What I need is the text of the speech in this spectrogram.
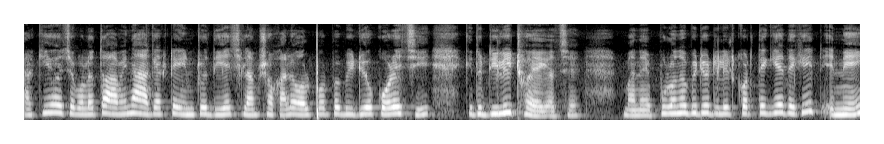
আর কি হয়েছে বলো তো, আমি না আগে একটা ইন্ট্রো দিয়েছিলাম, সকালে অল্প অল্প ভিডিও করেছি, কিন্তু ডিলিট হয়ে গেছে। মানে পুরনো ভিডিও ডিলিট করতে গিয়ে দেখি নেই,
